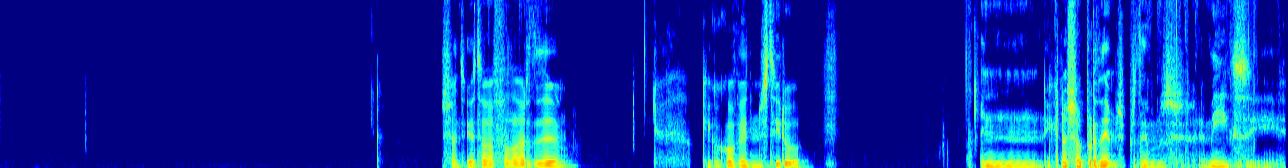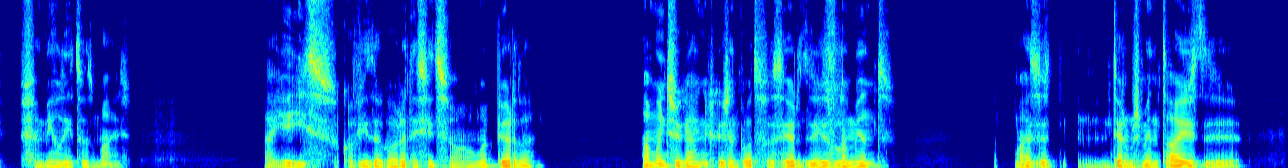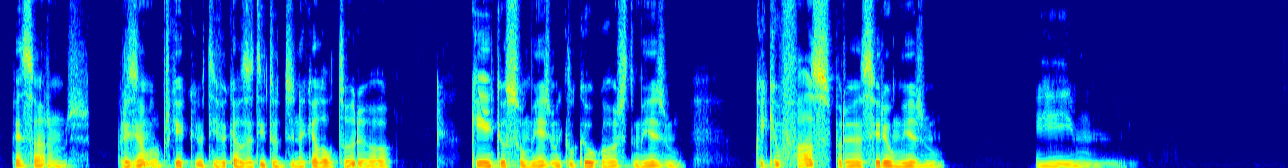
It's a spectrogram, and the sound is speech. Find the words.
Portanto, eu estava a falar de o que é que o Covid nos tirou e que nós só perdemos, perdemos amigos e família e tudo mais. Ah, e é isso, o Covid agora tem sido só uma perda. Há muitos ganhos que a gente pode fazer de isolamento, mais em termos mentais, de pensarmos, por exemplo, porque é que eu tive aquelas atitudes naquela altura, ou quem é que eu sou mesmo, aquilo que eu gosto mesmo, o que é que eu faço para ser eu mesmo e,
